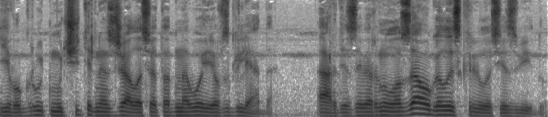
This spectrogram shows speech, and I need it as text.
Его грудь мучительно сжалась от одного ее взгляда. Арди завернула за угол и скрылась из виду.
